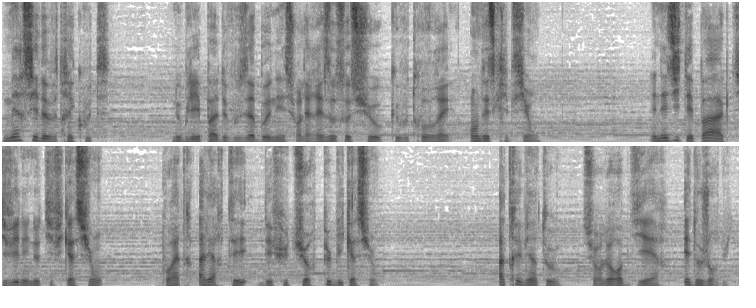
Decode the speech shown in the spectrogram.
Merci de votre écoute. N'oubliez pas de vous abonner sur les réseaux sociaux que vous trouverez en description. Et n'hésitez pas à activer les notifications pour être alerté des futures publications. A très bientôt sur l'Europe d'hier et d'aujourd'hui.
